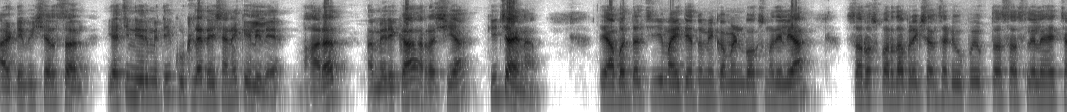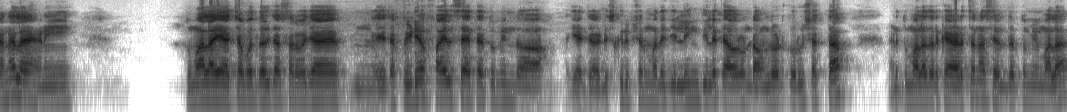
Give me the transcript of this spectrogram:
आर्टिफिशियल सन याची निर्मिती कुठल्या देशाने केलेली आहे? भारत अमेरिका रशिया की चायना. तर याबद्दलची जी माहिती आहे तुम्ही कमेंट बॉक्समध्ये लिहा. सर्व स्पर्धा परीक्षांसाठी उपयुक्त असं असलेलं हे चॅनल आहे आणि तुम्हाला याच्याबद्दलच्या सर्व ज्या याच्या पी डी एफ फाईल्स आहेत त्या तुम्ही याच्या डिस्क्रिप्शनमध्ये जी लिंक दिली त्यावरून डाउनलोड करू शकता. आणि तुम्हाला जर काही अडचण असेल तर तुम्ही मला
